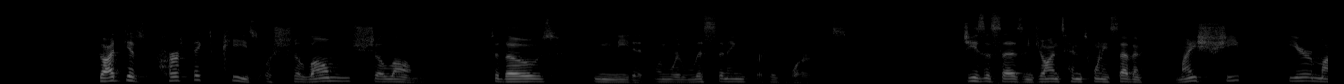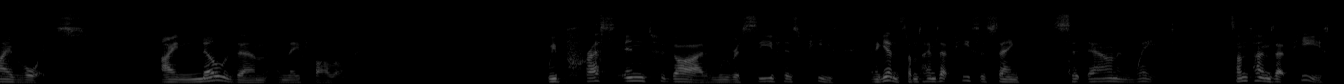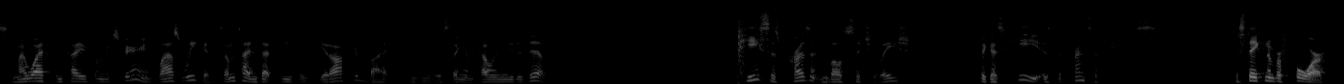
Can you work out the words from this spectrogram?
God gives perfect peace or shalom, shalom to those who need it when we're listening for his words. Jesus says in John 10 27, My sheep hear my voice. I know them and they follow me. We press into God and we receive his peace. And again, sometimes that peace is saying, sit down and wait. Sometimes that peace, my wife can tell you from experience last weekend, sometimes that peace is get off your butt and do this thing I'm telling you to do. Peace is present in both situations because he is the Prince of Peace. Mistake number four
